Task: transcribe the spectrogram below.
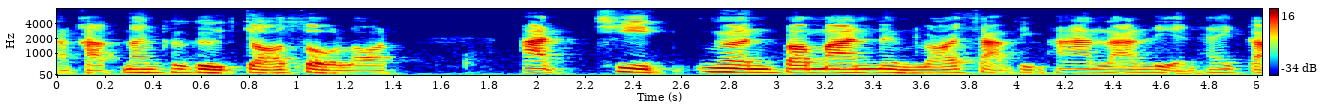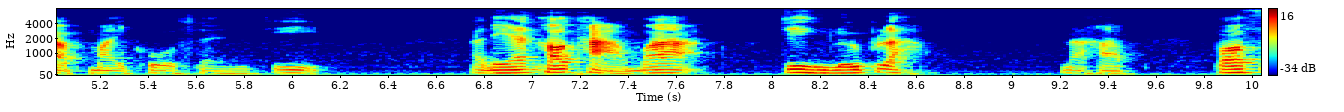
นะครับ นั่นก็คือจอร์โซลอสอัดฉีดเงินประมาณ 135 ล้านเหรียญให้กับ Micro s t r a t e g y อันนี้เขาถามว่าจริงหรือเปล่านะครับ เพราะโซ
